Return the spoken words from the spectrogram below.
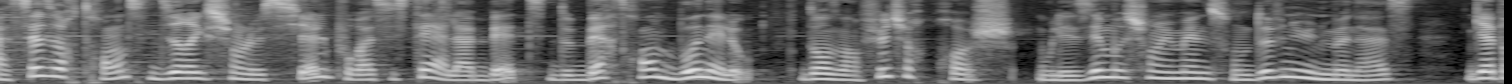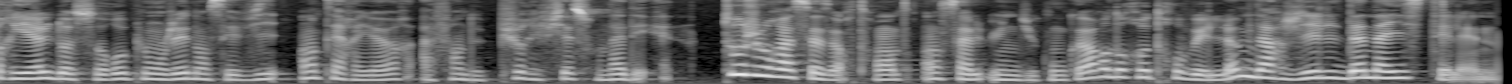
À 16h30, direction le ciel pour assister à La Bête de Bertrand Bonello. Dans un futur proche où les émotions humaines sont devenues une menace, Gabriel doit se replonger dans ses vies antérieures afin de purifier son ADN. Toujours à 16h30, en salle 1 du Concorde, retrouvez L'homme d'argile d'Anaïs Télène.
